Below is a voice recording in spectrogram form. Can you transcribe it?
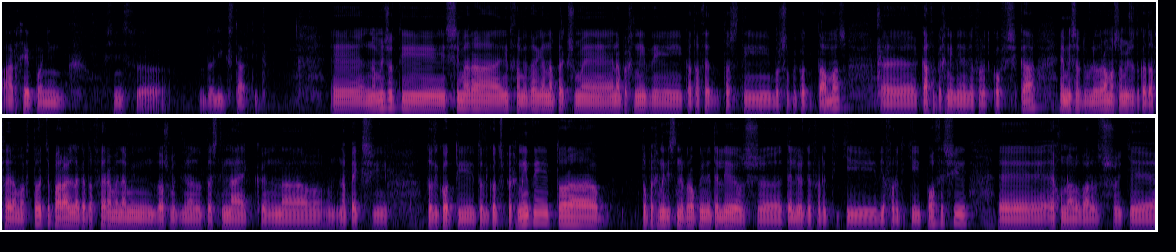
are happening since the league started. Ε, νομίζω ότι σήμερα ήρθαμε εδώ για να παίξουμε ένα παιχνίδι καταθέτοντας την προσωπικότητά μας. Ε, κάθε παιχνίδι είναι διαφορετικό φυσικά. Εμείς από την πλευρά μας νομίζω το καταφέραμε αυτό και παράλληλα καταφέραμε να μην δώσουμε τη δυνατότητα στην ΑΕΚ να, να παίξει το δικό, τη- το δικό της παιχνίδι. Τώρα το παιχνίδι στην Ευρώπη είναι τελείως, ε, τελείως διαφορετική, διαφορετική υπόθεση. Ε, έχουν άλλο βάρος και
